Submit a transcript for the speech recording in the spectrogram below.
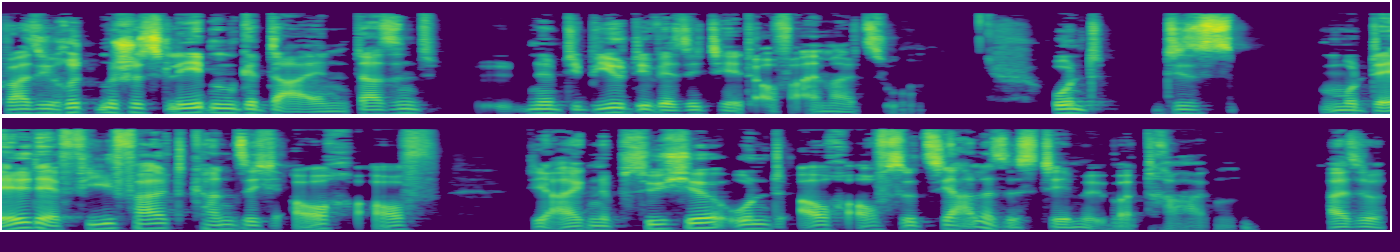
quasi rhythmisches Leben gedeihen. Da sind, nimmt die Biodiversität auf einmal zu. Und dieses Modell der Vielfalt kann sich auch auf die eigene Psyche und auch auf soziale Systeme übertragen. Also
